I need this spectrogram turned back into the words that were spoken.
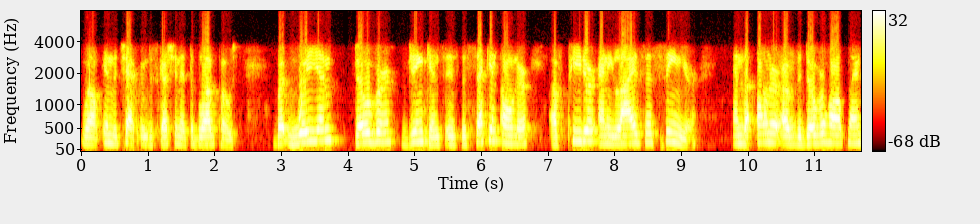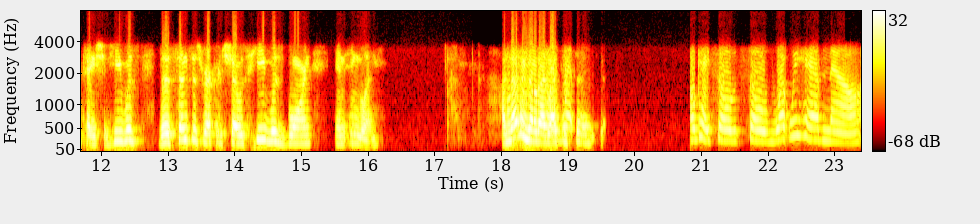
well, in the chat room discussion at the blog post. But William Dover Jenkins is the second owner of Peter and Eliza Sr and the owner of the Dover Hall plantation. He was the census record shows he was born in England. Another okay, note I'd so like what, to say. Okay, so so what we have now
